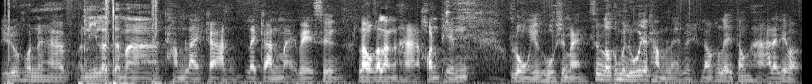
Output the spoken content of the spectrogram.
สวัสดีทุกคนนะครับวันนี้เราจะมาทำรายการรายการใหม่ไปซึ่งเรากำลังหาคอนเทนต์ลง YouTube ใช่ไหมซึ่งเราก็ไม่รู้ว่าจะทำอะไรไปเราก็เลยต้องหาอะไรที่แบบ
